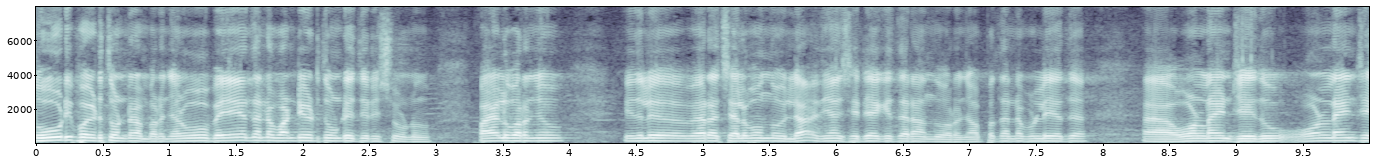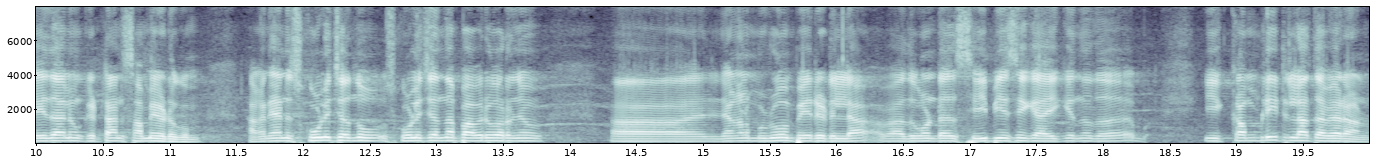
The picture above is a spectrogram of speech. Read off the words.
ഓടിപ്പോയി എടുത്തുകൊണ്ട് വരാൻ പറഞ്ഞു. ഞാൻ ഓ വേഗം തന്നെ വണ്ടി എടുത്തുകൊണ്ട് തിരിച്ചു കൊണ്ടുവന്നു. അപ്പോൾ അയാൾ പറഞ്ഞു ഇതിൽ വേറെ ചിലവൊന്നുമില്ല. ഇത് ഞാൻ ശരിയാക്കി തരാമെന്ന് പറഞ്ഞു. അപ്പോൾ തന്നെ പുള്ളി അത് ഓൺലൈൻ ചെയ്തു. ഓൺലൈൻ ചെയ്താലും കിട്ടാൻ സമയമെടുക്കും. അങ്ങനെ ഞാൻ സ്കൂളിൽ ചെന്നു. സ്കൂളിൽ ചെന്നപ്പോൾ അവർ പറഞ്ഞു ഞങ്ങൾ മുഴുവൻ പേരിടില്ല. അതുകൊണ്ട് സി ബി എസ് സിക്ക് അയക്കുന്നത് ഈ കംപ്ലീറ്റ് ഇല്ലാത്ത പേരാണ്.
